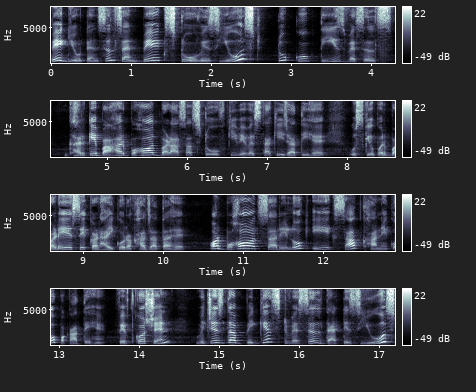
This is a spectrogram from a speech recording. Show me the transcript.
big utensils and big stove is use to cook these vessels. घर के बाहर बहुत बड़ा सा स्टोव की व्यवस्था की जाती है। उसके ऊपर बड़े से कढ़ाई को रखा जाता है और बहुत सारे लोग एक साथ खाने को पकाते हैं। Fifth question which is the biggest vessel that is use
